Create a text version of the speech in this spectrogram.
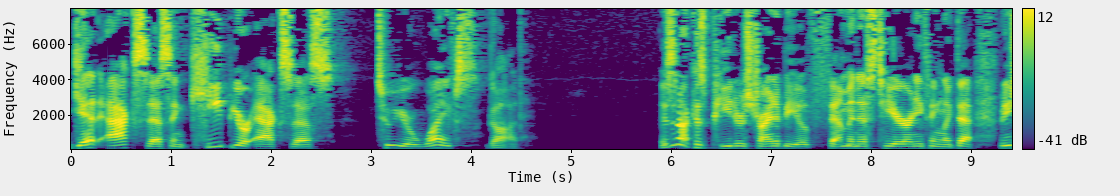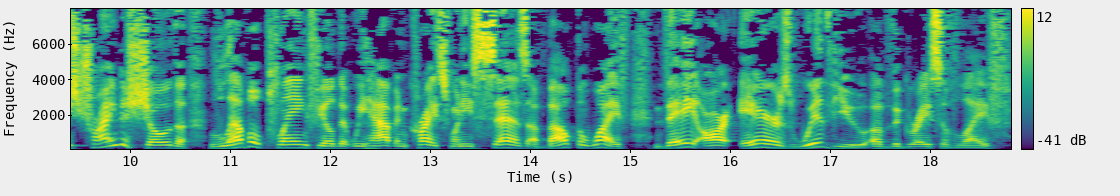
get access and keep your access to your wife's God. This is not because Peter's trying to be a feminist here or anything like that, but he's trying to show the level playing field that we have in Christ when he says about the wife, they are heirs with you of the grace of life.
